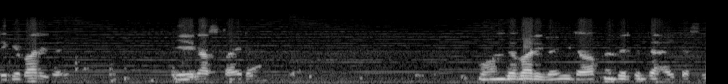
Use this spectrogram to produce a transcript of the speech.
থেকে বাড়ি যায় এই রাস্তা এটা বাড়ি যাই এটা আপনাদেরকে দেখাইতেছি।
